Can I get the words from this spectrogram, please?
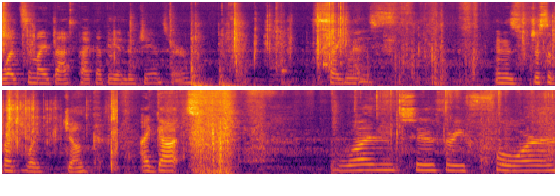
what's in my backpack at the end of Jan term segments. And it's just a bunch of, like, junk. I got one, two, three, four,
